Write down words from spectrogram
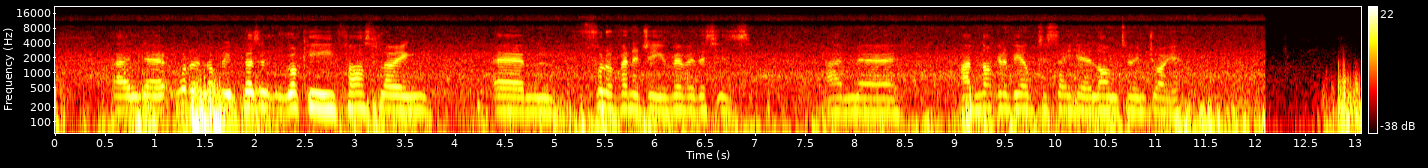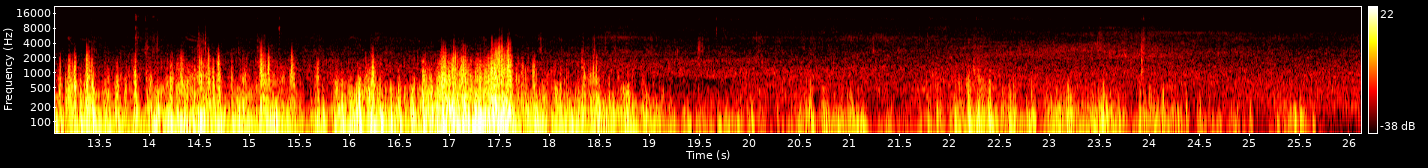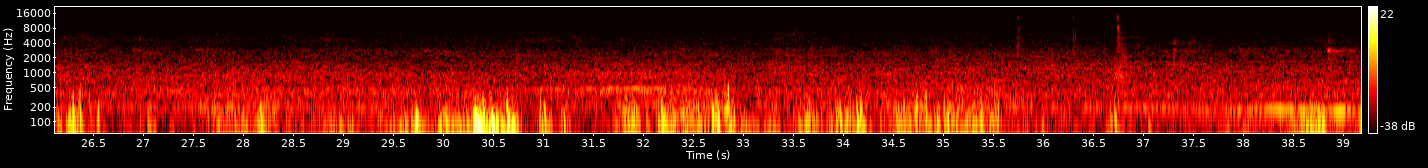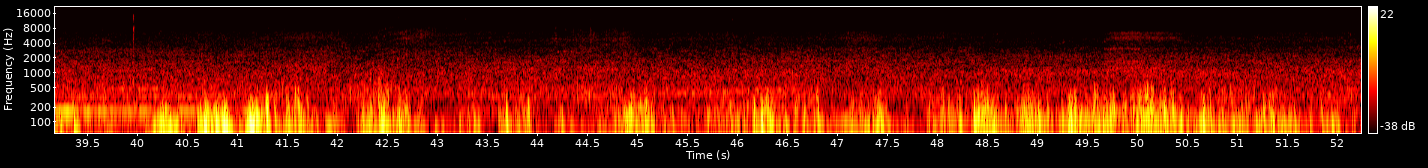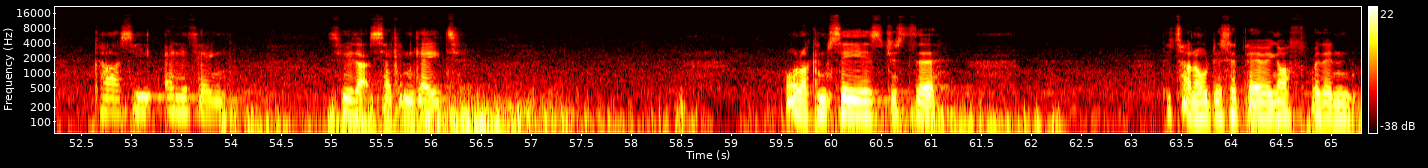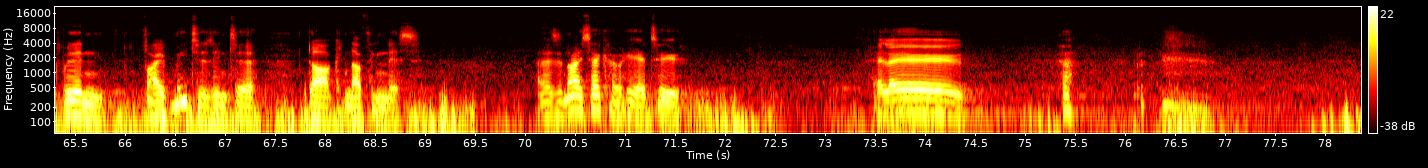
And uh, what a lovely, pleasant, rocky, fast-flowing, um, full of energy river this is. And uh, I'm not going to be able to stay here long to enjoy it. Can't see anything through that second gate. All I can see is just the the tunnel disappearing off within within five meters into dark nothingness. And there's a nice echo here too. Hello.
